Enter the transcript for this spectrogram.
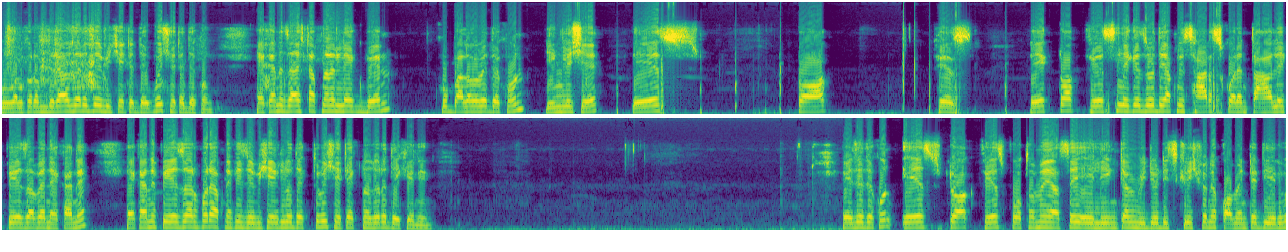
গুগল ক্রোম ব্রাউজারে যে বিষয়টা দেখব, সেটা দেখুন। এখানে জাস্ট আপনারা লিখবেন, খুব ভালোভাবে দেখুন ইংলিশে এস টক ফেস এক টক ফেস লিখে যদি আপনি সার্চ করেন, তাহলে পেয়ে যাবেন এখানে। এখানে পেয়ে যাওয়ার পরে আপনাকে যে বিষয়গুলো দেখতে হবে, সেটা এক নজরে দেখে নিন। এই যে দেখুন এস স্টক ফেস প্রথমে আছে, এই লিংকটা আমি ভিডিও ডেসক্রিপশনে কমেন্টে দিয়ে দিব,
